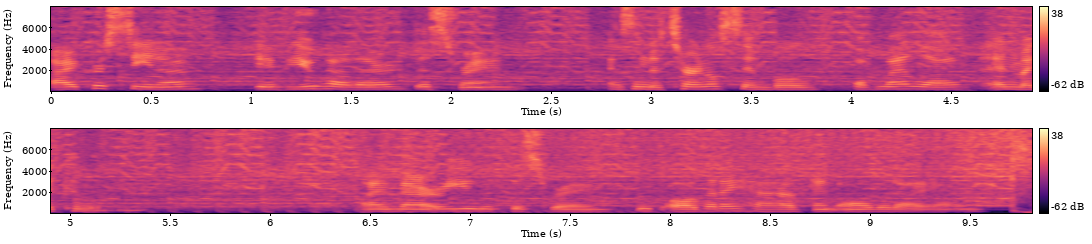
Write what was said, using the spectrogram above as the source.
I, Kristina, give you, Heather, this ring as an eternal symbol of my love and my commitment. I marry you with this ring, with all that I have and all that I am.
